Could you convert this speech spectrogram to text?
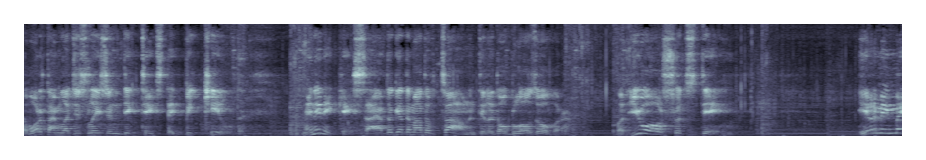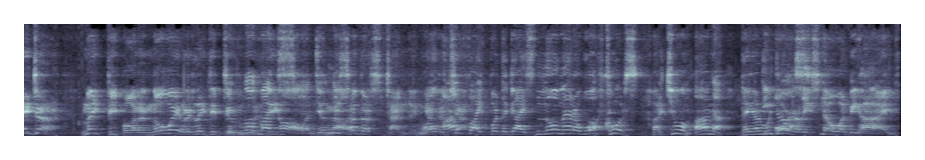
The wartime legislation dictates they'd be killed. In any case, I have to get them out of town until it all blows over. But you all should stay. Hear me, Major? My people are in no way related to It's not my this call, and you know it. misunderstanding. Well, I'll jam. fight for the guys no matter what. Of course. Artyom, Anna, they are with us. leaves no one behind.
